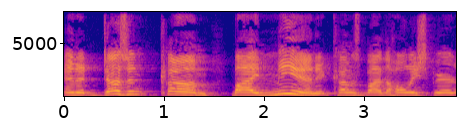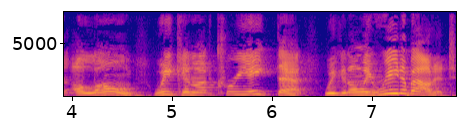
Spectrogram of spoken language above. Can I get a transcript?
And it doesn't come by men, it comes by the Holy Spirit alone. We cannot create that. We can only read about it,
